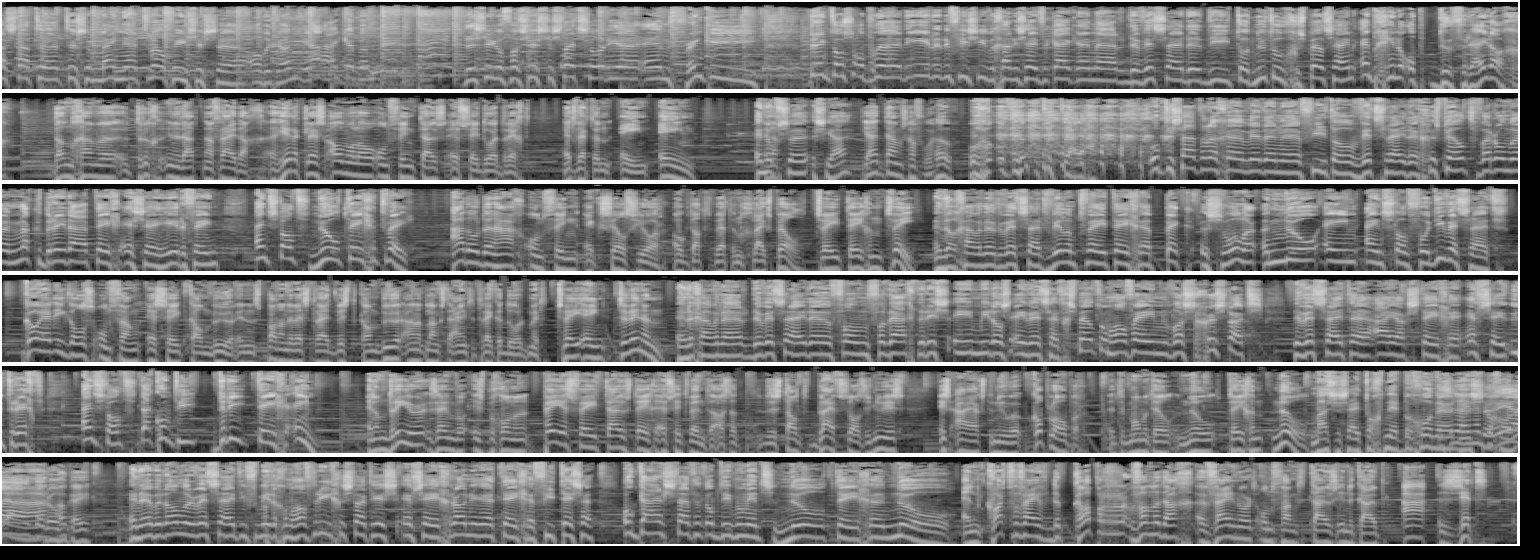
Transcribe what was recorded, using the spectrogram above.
Plaats staat eh, tussen mijn eh, 12 inches, eh Albert-Jan. Ja, ik heb hem. De single van Sister Sledge, en Frankie. Brengt ons op eh, de eredivisie. We gaan eens even kijken naar de wedstrijden die tot nu toe gespeeld zijn. En beginnen op de vrijdag. Dan gaan we terug inderdaad naar vrijdag. Heracles Almelo ontving thuis FC Dordrecht. Het werd een 1-1. En op z'n... Ja? Ja, dames gaan voor. Oh, op de, ja, ja. Op de zaterdag eh, werden een viertal wedstrijden gespeeld... waaronder NAC Breda tegen SC Heerenveen. Eindstand 0 tegen 2. ADO Den Haag ontving Excelsior. Ook dat werd een gelijkspel. 2 tegen 2. En dan gaan we naar de wedstrijd Willem 2 tegen PEC Zwolle. Een 0-1 eindstand voor die wedstrijd. Go Ahead Eagles ontvang SC Cambuur. In een spannende wedstrijd wist Cambuur aan het langste eind te trekken... door met 2-1 te winnen. En dan gaan we naar de wedstrijden van vandaag. Er is inmiddels één wedstrijd gespeeld. Om half 1 was gestart de wedstrijd eh, Ajax tegen FC Utrecht. Eindstand, daar komt hij, 3 tegen 1. En om drie uur zijn, is begonnen PSV thuis tegen FC Twente. Als dat de stand blijft zoals hij nu is... is Ajax de nieuwe koploper. Het is momenteel 0 tegen 0. Maar ze zijn toch net begonnen. Ze zijn dus, net eh, begonnen, ja, ja, daarom. oké. En dan hebben we de andere wedstrijd die vanmiddag om half drie gestart is. FC Groningen tegen Vitesse. Ook daar staat het op dit moment 0 tegen 0. En kwart voor vijf de klapper van de dag. Feyenoord ontvangt thuis in de Kuip AZ.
